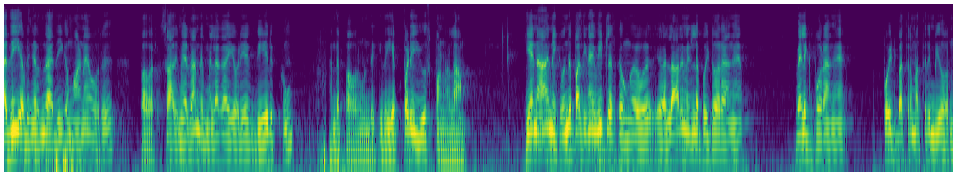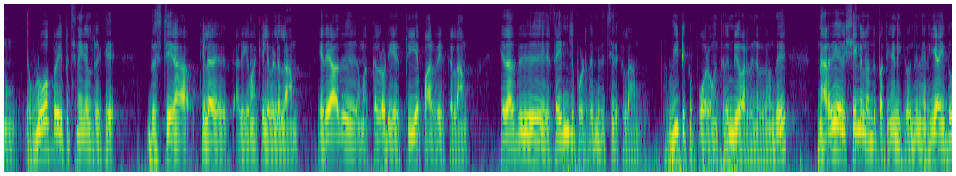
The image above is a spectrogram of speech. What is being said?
அதி அப்படிங்கிறது வந்து அதிகமான ஒரு பவர் ஸோ அதுமாரி தான் இந்த மிளகாயோடைய வேருக்கும் அந்த பவர் உண்டு. இது எப்படி யூஸ் பண்ணலாம்? ஏன்னா இன்றைக்கி வந்து பார்த்திங்கன்னா வீட்டில் இருக்கவங்க எல்லோரும் வெளியில் போயிட்டு வராங்க. வேலைக்கு போகிறாங்க போயிட்டு பத்திரமா திரும்பி வரணும். எவ்வளோ பெரிய பிரச்சனைகள் இருக்குது திருஷ்டிகா கீழே அதிகமாக கீழே விழலாம். எதையாவது மக்களுடைய தீய பார்வை இருக்கலாம். ஏதாவது செஞ்சு போட்டதை மிதிச்சிருக்கலாம் வீட்டுக்கு போகிறவங்க திரும்பி வர்றதுங்கிறது வந்து நிறைய விஷயங்கள் வந்து பார்த்திங்கன்னா இன்றைக்கி வந்து நிறையா ஏதோ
